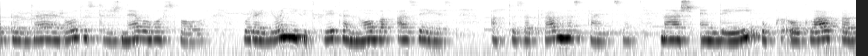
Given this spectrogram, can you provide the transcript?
відповідає роду стрижневого слова. У районі відкрита нова АЗС автозаправна станція. Наш НДІ уклав е,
